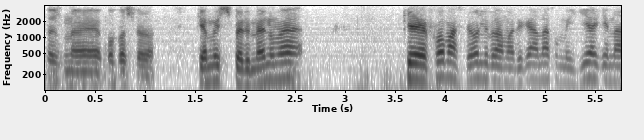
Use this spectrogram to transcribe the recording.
παίζουμε ποδόσφαιρο. Και εμείς τους περιμένουμε και ευχόμαστε όλοι πραγματικά να έχουμε υγεία και να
